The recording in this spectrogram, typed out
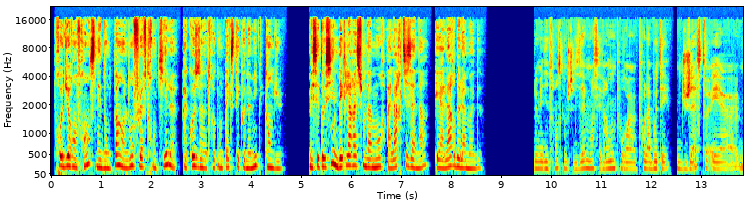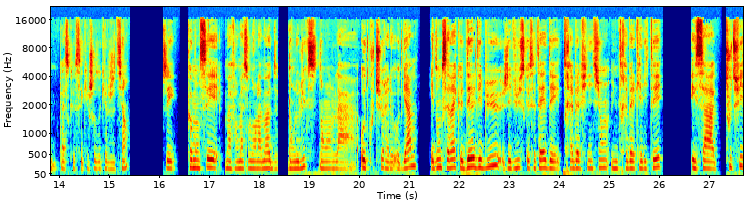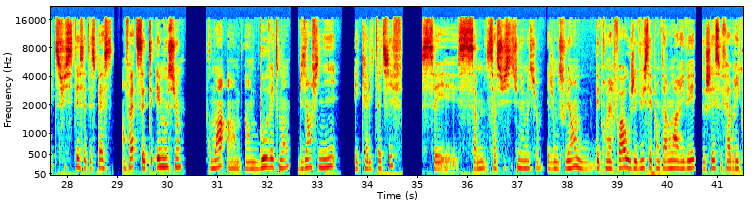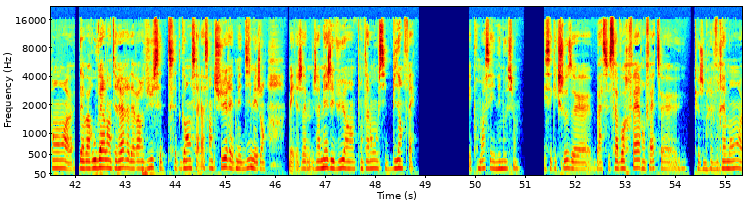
Produire en France n'est donc pas un long fleuve tranquille à cause de notre contexte économique tendu, mais c'est aussi une déclaration d'amour à l'artisanat et à l'art de la mode. Le Made in France, comme je te disais, moi c'est vraiment pour, euh, pour la beauté du geste et euh, parce que c'est quelque chose auquel je tiens. J'ai commencé ma formation dans la mode, dans le luxe, dans la haute couture et le haut de gamme. Et donc c'est vrai que dès le début, j'ai vu ce que c'était des très belles finitions, une très belle qualité. Et ça a tout de suite suscité cette espèce, en fait, cette émotion. Pour moi, un, beau vêtement, bien fini et qualitatif, c'est ça, suscite une émotion. Et je me souviens des premières fois où j'ai vu ces pantalons arriver de chez ce fabricant, euh, d'avoir ouvert l'intérieur et d'avoir vu cette, cette ganse à la ceinture et de m'être dit, mais genre, mais jamais j'ai vu un pantalon aussi bien fait. Et pour moi, c'est une émotion. Et c'est quelque chose, euh, bah, ce savoir-faire en fait, euh, que j'aimerais vraiment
